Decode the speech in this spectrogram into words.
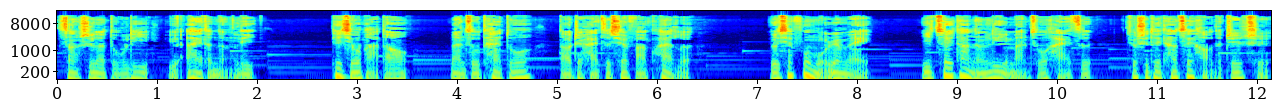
丧失了独立与爱的能力。第九把刀，满足太多导致孩子缺乏快乐。有些父母认为。以最大能力满足孩子，就是对他最好的支持。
